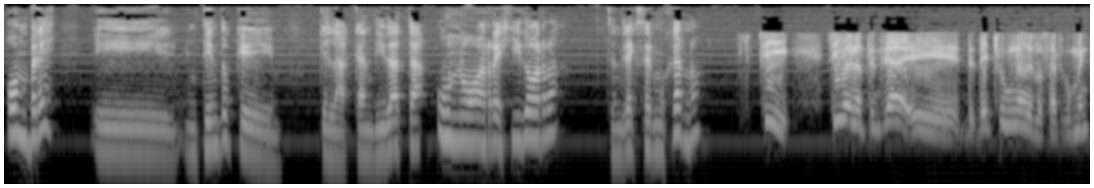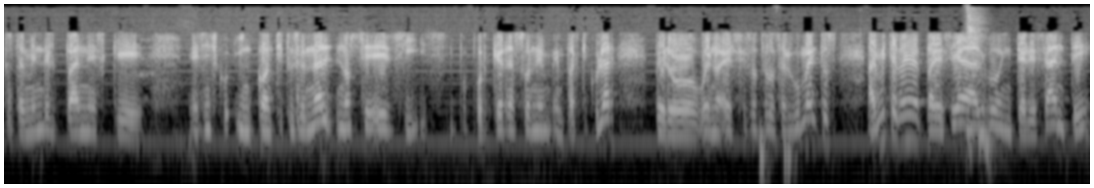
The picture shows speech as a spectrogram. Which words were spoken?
hombre eh, entiendo que que la candidata uno a regidora tendría que ser mujer no sí Sí, bueno, tendría, eh, de hecho, uno de los argumentos también del PAN es que es inconstitucional, no sé si, por qué razón en, particular, pero bueno, ese es otro de los argumentos. A mí también me parecía algo interesante,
